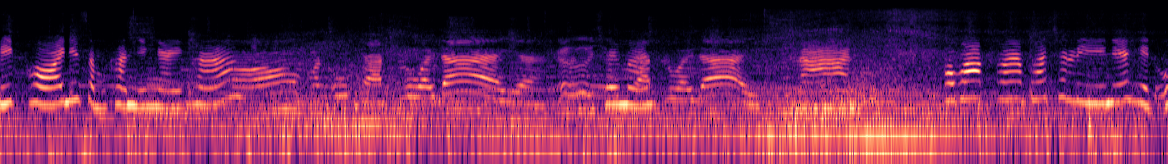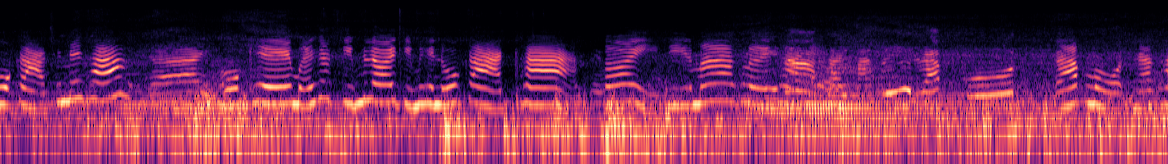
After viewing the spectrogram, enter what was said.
บิ๊กพอยต์นี่สำคัญยังไงคะ อ๋อ มันโอกาสรวยได้อะเออใช่ไหมโอกาสรวยได้ นาน เพราะว่าป้าพัชรี เนี่ยเห็นโอกาสใช่ไหมคะ ใช่โอเค เหมือนกับจิ๋มเลยจิ๋มเห็นโอกาสค่ะเฮ้ยดีมากเลยที่หน้าค่ะ ใครมาซื้อรับหมดรับหมดนะค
